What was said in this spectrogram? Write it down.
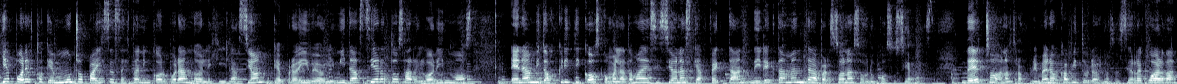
Y es por esto que muchos países están incorporando legislación que prohíbe o limita ciertos algoritmos en ámbitos críticos como la toma de decisiones que afectan directamente a personas o grupos sociales. De hecho, en nuestros primeros capítulos, no sé si recuerdan,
